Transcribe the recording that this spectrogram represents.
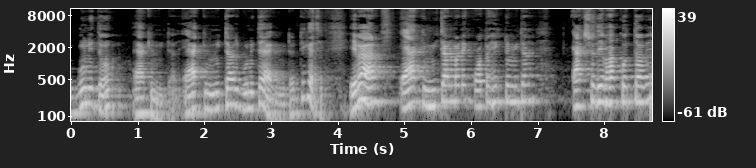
গুণিত এক মিটার এক মিটার গুণিত এক মিটার, ঠিক আছে? এবার এক মিটার মানে কত হেক্টোমিটার? একশো দিয়ে ভাগ করতে হবে,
